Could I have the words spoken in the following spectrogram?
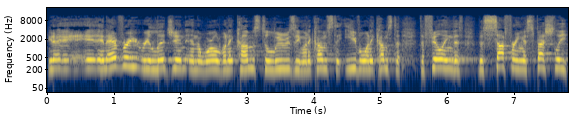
You know, in every religion in the world, when it comes to losing, when it comes to evil, when it comes to, to feeling the, the suffering, especially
